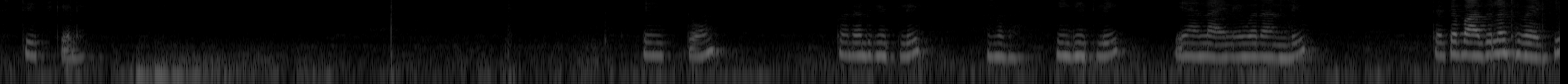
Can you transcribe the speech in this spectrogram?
स्टिच केली. एक दोन. परत घेतली. बघा. ही घेतली. या लाईनीवर आणली. त्याच्या बाजूला ठेवायची.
